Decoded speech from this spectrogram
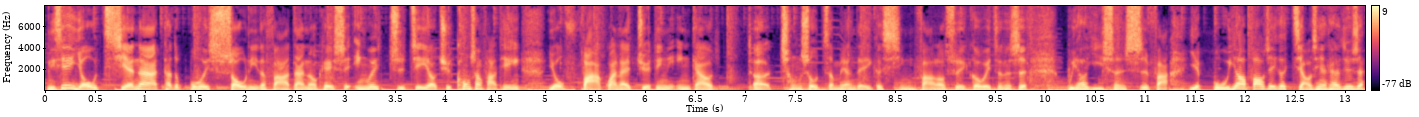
你现在有钱啊，他都不会收你的罚单，OK？是因为直接要去控上法庭，由法官来决定你应该要呃承受怎么样的一个刑罚咯。所以各位真的是不要以身试法，也不要抱着一个侥幸的态度，就是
